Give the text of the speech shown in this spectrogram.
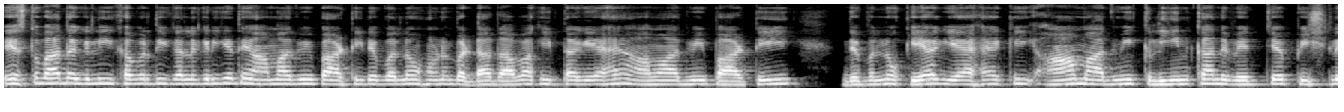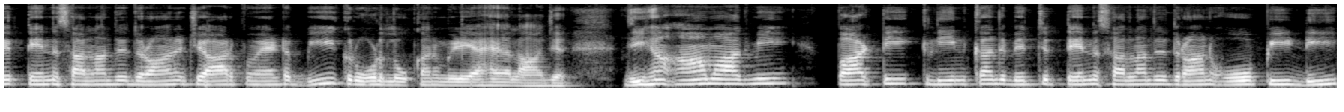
ਇਸ ਤੋਂ ਬਾਅਦ ਅਗਲੀ ਖਬਰ ਦੀ ਗੱਲ ਕਰੀਏ ਤੇ ਆਮ ਆਦਮੀ ਪਾਰਟੀ ਦੇ ਵੱਲੋਂ ਹੁਣ ਵੱਡਾ ਦਾਅਵਾ ਕੀਤਾ ਗਿਆ ਹੈ। ਆਮ ਆਦਮੀ ਪਾਰਟੀ ਦੇ ਵੱਲੋਂ ਕਿਹਾ ਗਿਆ ਹੈ ਕਿ ਆਮ ਆਦਮੀ ਕਲੀਨਿਕਾਂ ਦੇ ਵਿੱਚ ਪਿਛਲੇ 3 ਸਾਲਾਂ ਦੇ ਦੌਰਾਨ 4.20 ਕਰੋੜ ਲੋਕਾਂ ਨੂੰ ਮਿਲਿਆ ਹੈ ਇਲਾਜ। ਜੀ ਹਾਂ, ਆਮ ਆਦਮੀ ਪਾਰਟੀ ਕਲੀਨਿਕਾਂ ਦੇ ਵਿੱਚ 3 ਸਾਲਾਂ ਦੇ ਦੌਰਾਨ OPD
